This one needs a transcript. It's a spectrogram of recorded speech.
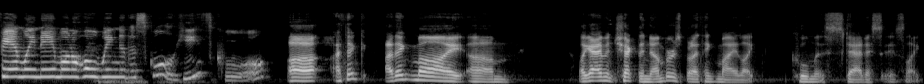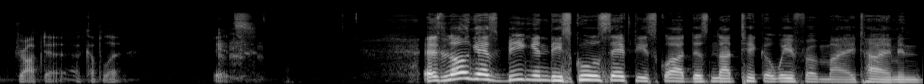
family name on a whole wing of the school. He's cool. Uh, I think I think my um, like I haven't checked the numbers, but I think my like coolness status is like dropped a, a couple of bits. as long as being in the school safety squad does not take away from my time in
